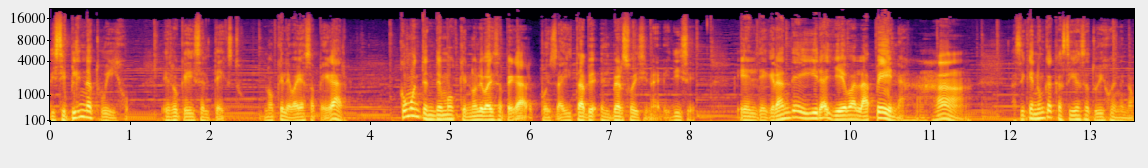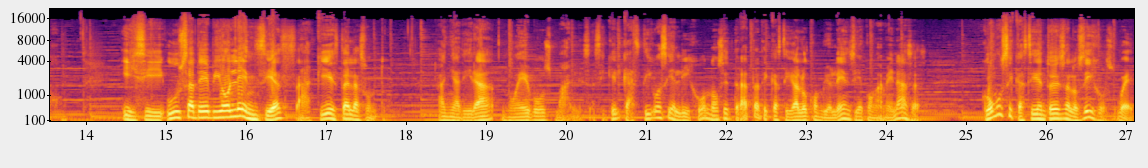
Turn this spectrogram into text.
Disciplina a tu hijo. Es lo que dice el texto no que le vayas a pegar. ¿Cómo entendemos que no le vayas a pegar? Pues ahí está el verso 19. Dice, el de grande ira lleva la pena. Ajá. Así que nunca castigues a tu hijo en enojo. Y si usa de violencias, aquí está el asunto. Añadirá nuevos males. Así que el castigo hacia el hijo no se trata de castigarlo con violencia, con amenazas. ¿Cómo se castiga entonces a los hijos? Bueno,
